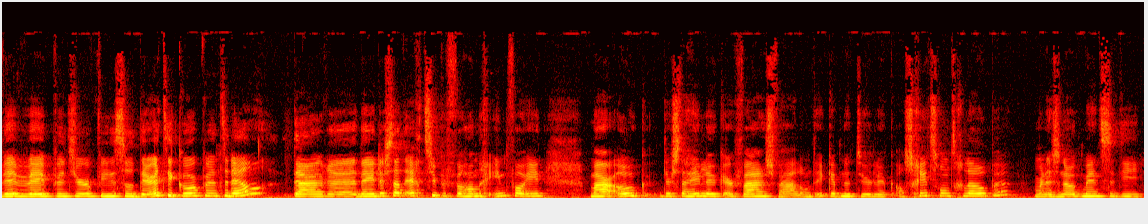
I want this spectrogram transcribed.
www.europeansolidarity.nl. Daar, nee, daar staat echt super veel handige info in. Maar ook, er staan hele leuke ervaringsverhalen. Want ik heb natuurlijk als gids rondgelopen. Maar er zijn ook mensen die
